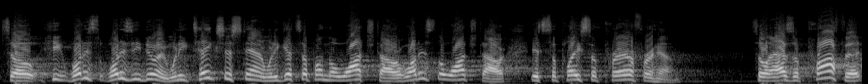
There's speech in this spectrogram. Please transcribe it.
So he, what, is, what is he doing? When he takes his stand, when he gets up on the watchtower, what is the watchtower? It's the place of prayer for him. So as a prophet,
